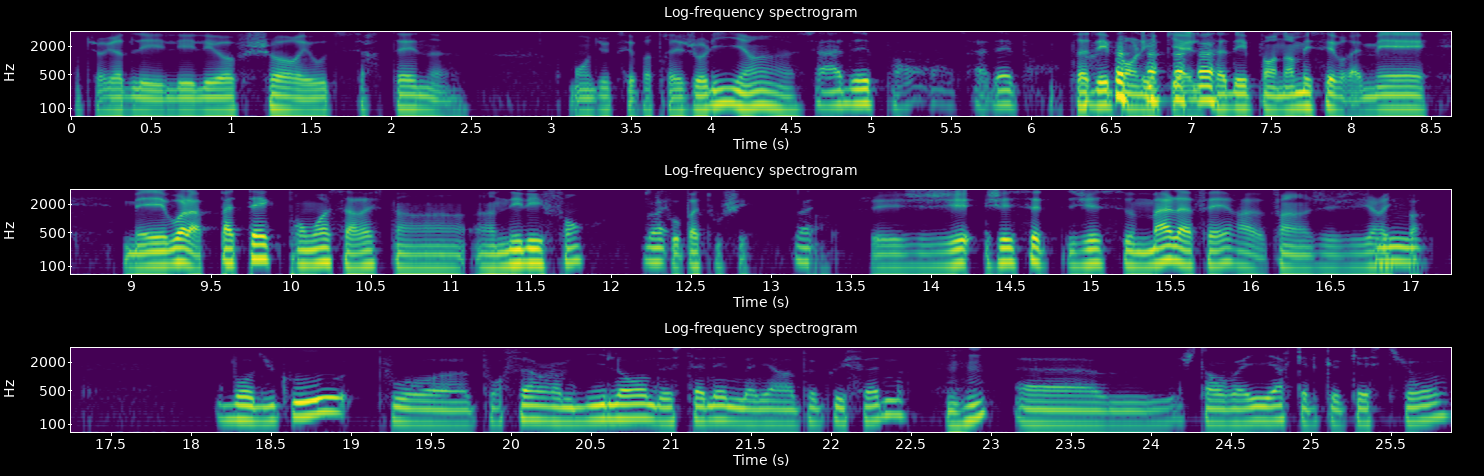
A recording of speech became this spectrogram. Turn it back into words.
Quand tu regardes les, les, les offshore et autres certaines. euh, Mon Dieu, que c'est pas très joli, hein. Ça dépend, ça dépend. Ça dépend lesquels, ça dépend. Non, mais c'est vrai. Mais, mais voilà, Patek, pour moi, ça reste un, un éléphant qu'il Ouais. faut pas toucher. Ouais. Voilà. J'ai- ce mal à faire, enfin, j'ai- j'y arrive Mm. pas. Bon, du coup, pour, euh, pour faire un bilan de cette année de manière un peu plus fun, Mhm. euh, je t'ai envoyé hier quelques questions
